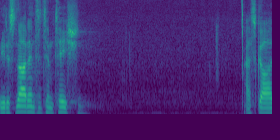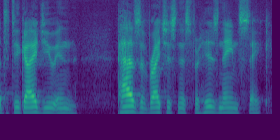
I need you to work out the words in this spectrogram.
Lead us not into temptation. Ask God to guide you in paths of righteousness for his name's sake.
